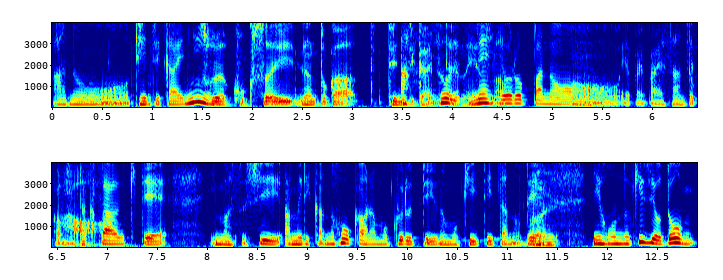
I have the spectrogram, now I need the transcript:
あの展示会に。それは国際なんとか展示会みたいなやつあそうですなね。ヨーロッパの、やっぱりバヤさんとかもはあ。たくさん来ていますしアメリカの方からも来るっていうのも聞いていたので、はい。日本の生地をどう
